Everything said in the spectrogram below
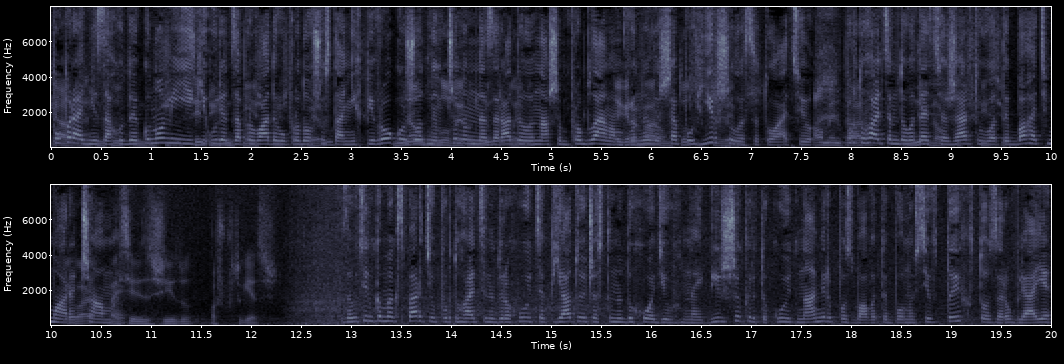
Попередні заходи економії, які уряд запровадив упродовж останніх півроку, жодним чином не зарадили нашим проблемам. Вони лише погіршили ситуацію. Португальцям доведеться жертвувати багатьма речами. За оцінками експертів, португальці не дорахуються п'ятої частини доходів. Найбільше критикують намір позбавити бонусів тих, хто заробляє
